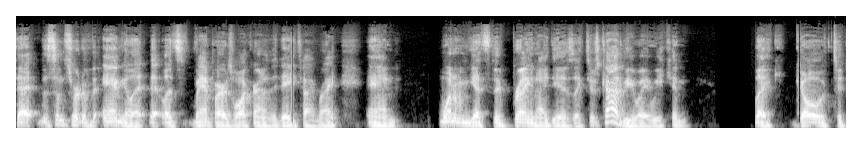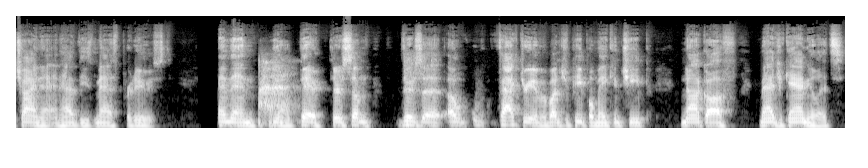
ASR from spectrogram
that there's some sort of amulet that lets vampires walk around in the daytime, right? And one of them gets the brilliant idea is like, there's got to be a way we can like go to China and have these mass produced. And then, you know, there there's some there's a, a factory of a bunch of people making cheap knockoff magic amulets.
